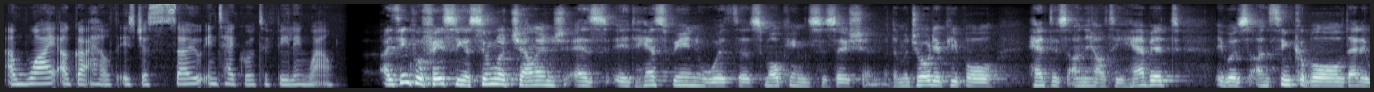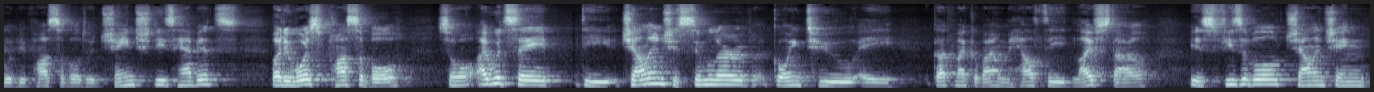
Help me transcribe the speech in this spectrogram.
and why our gut health is just so integral to feeling well. I think we're facing a similar challenge as it has been with smoking cessation. The majority of people had this unhealthy habit. It was unthinkable that it would be possible to change these habits, but it was possible so I would say the challenge is similar. Going to a gut microbiome healthy lifestyle is feasible, challenging,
